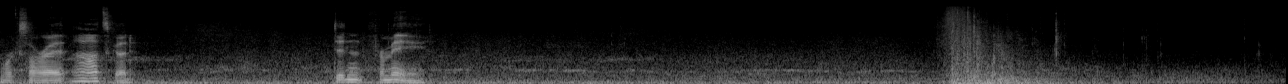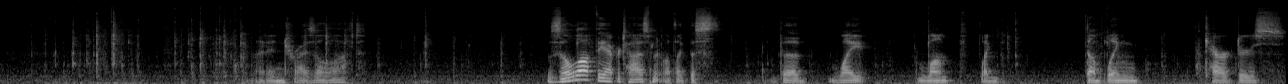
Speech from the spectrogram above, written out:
Works alright. Oh, that's good. Didn't for me. I didn't try Zoloft. Was Zoloft the advertisement with like this, the white lump, like dumpling characters?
